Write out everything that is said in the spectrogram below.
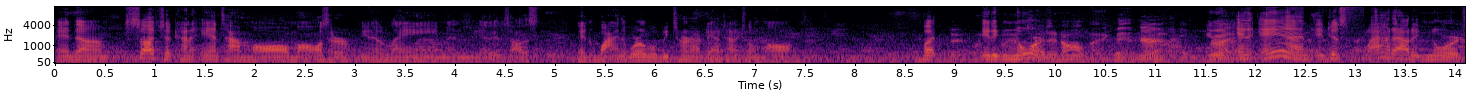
and um, such a kind of anti-mall. Malls are, you know, lame, and you know, it's all this. And why in the world would we turn our downtown into a mall? but it ignores Said it all back then. No. and, Right. it, and and it just flat out ignores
